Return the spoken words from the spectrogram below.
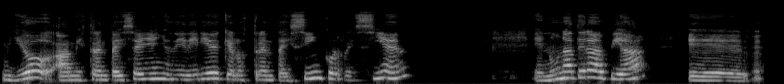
yo a mis 36 años diría que a los 35 recién, en una terapia, eh,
